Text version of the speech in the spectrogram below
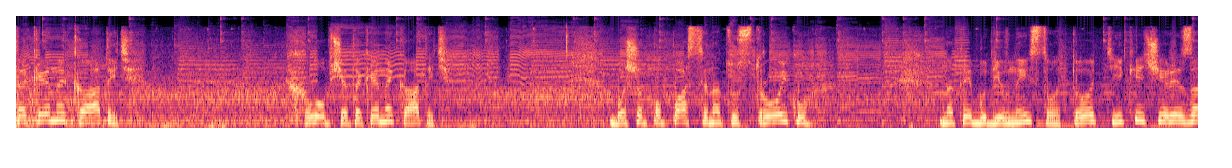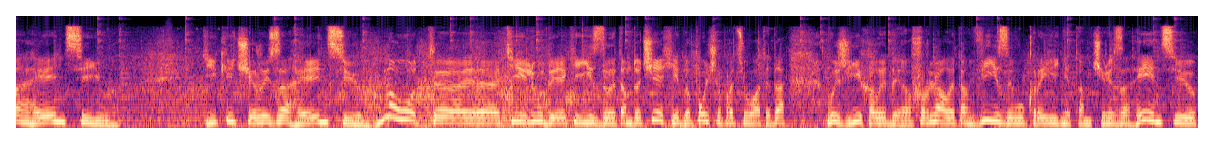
таке не катить. Хлопче, таке не катить. Бо щоб попасти на ту стройку, на те будівництво, то тільки через агенцію. Тільки через агенцію. Ну от е, ті люди, які їздили там до Чехії, до Польщі працювати, да? ви ж їхали де? Оформляли там візи в Україні там, через агенцію,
